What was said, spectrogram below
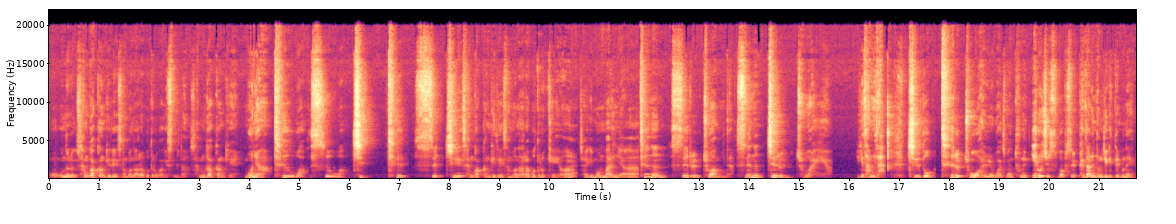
어, 오늘은 삼각관계에 대해서 한번 알아보도록 하겠습니다. 삼각관계 뭐냐? 트와 스와 즈. 트, 스, 즈의 삼각관계에 대해서 한번 알아보도록 해요. 자, 이게 뭔 말이냐? 트는 스를 좋아합니다. 스는 즈를 좋아해요. 이게 답니다. 즈도 트를 좋아하려고 하지만 둘은 이루어질 수가 없어요. 배다른 형제이기 때문에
